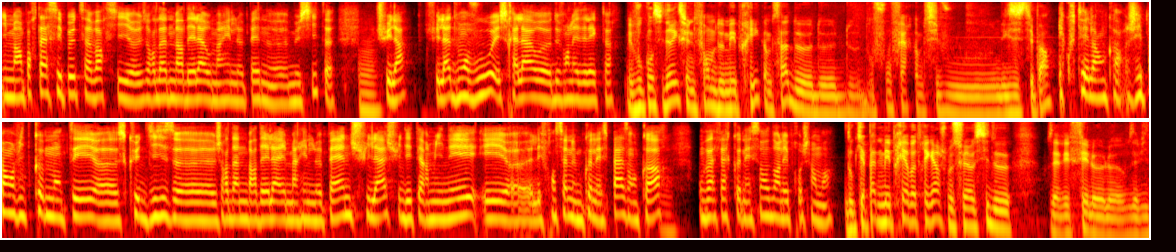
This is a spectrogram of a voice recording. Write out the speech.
il m'importe assez peu de savoir si euh, Jordan Bardella ou Marine Le Pen me citent. Hum. Je suis là. Je suis là devant vous et je serai là devant les électeurs. Mais vous considérez que c'est une forme de mépris comme ça, de, de, de, fond faire comme si vous n'existiez pas? Écoutez, là encore, j'ai pas envie de commenter ce que disent Jordan Bardella et Marine Le Pen. Je suis là, je suis déterminée et les Français ne me connaissent pas encore. Hum. On va faire connaissance dans les prochains mois. Donc il n'y a pas de mépris à votre égard? Je me souviens aussi de, vous avez fait le, vous, avez,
